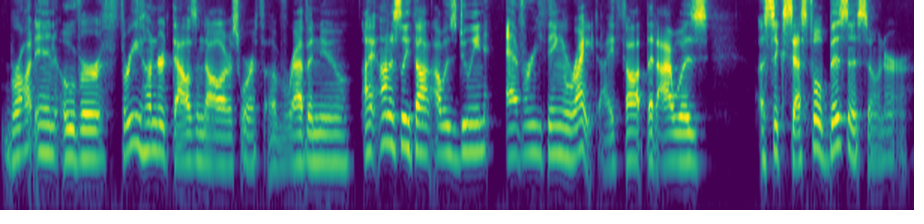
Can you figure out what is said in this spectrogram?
brought in over $300,000 worth of revenue. I honestly thought I was doing everything right. I thought that I was a successful business owner.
